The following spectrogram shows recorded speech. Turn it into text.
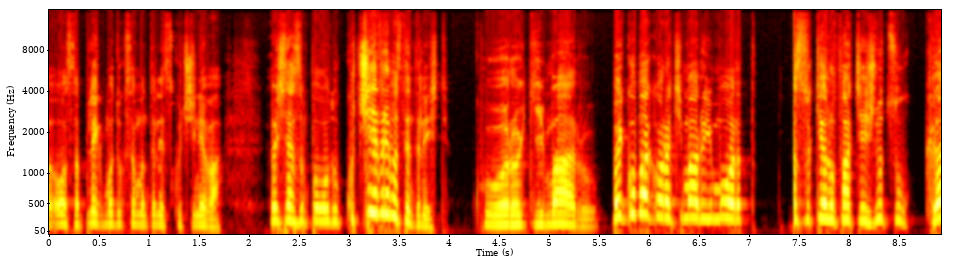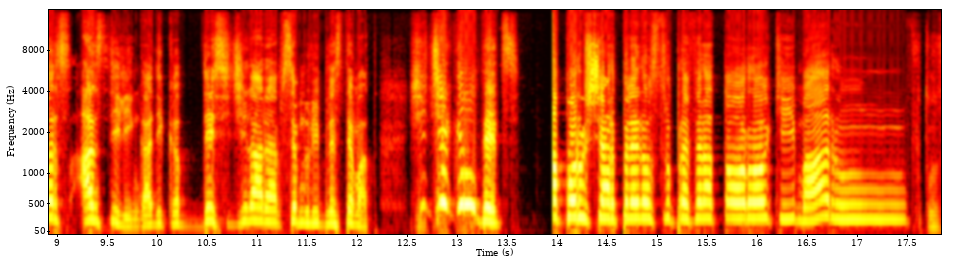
o să plec, mă duc să mă întâlnesc cu cineva. Ăștia sunt pe modul, cu cine vrei să te întâlnești? Cu Orochimaru. Păi cum bă, că Orochimaru e mort? Sasuke face jutsu Curse Unstealing, adică desigilarea semnului blestemat. Și ce credeți? A apărut șarpele nostru preferat Orochimaru. Futu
